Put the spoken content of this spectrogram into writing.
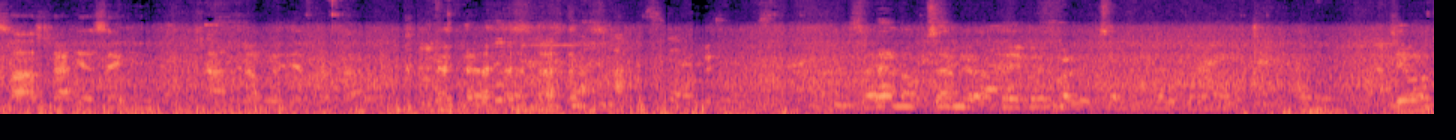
Sir start చేస్తే శాంతిరామ్ గారు చెప్తారు సార్. సరే అన్న ఒకసారి మీరు అంతా అయిపోయి మళ్ళీ ఒకసారి. జీవనం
